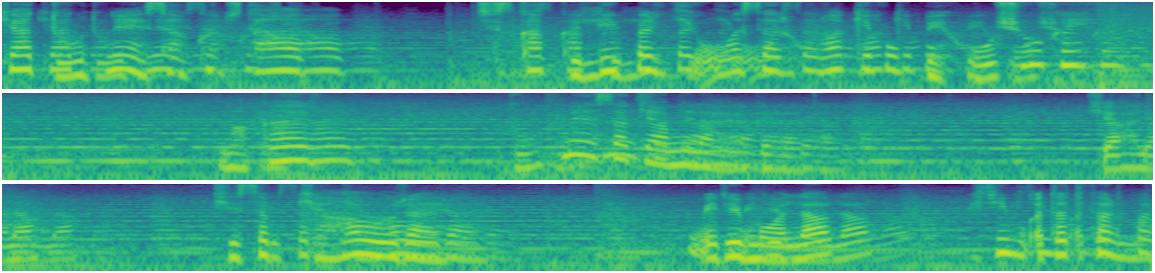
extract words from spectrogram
क्या दूध में ऐसा कुछ था? जिसका बिल्ली पर यूँ असर हुआ कि वो बेहोश हो गई। मगर दूध में ऐसा क्या मिलाया गया था क्या अल्लाह ये सब क्या हो रहा है? मेरे मौला मेरी मदद फरमा।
